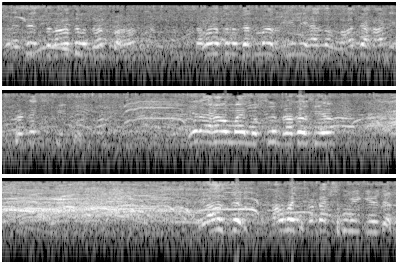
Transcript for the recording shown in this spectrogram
when I say Sanatana Dharma, Sanatana Dharma really has a larger heart, it protects people. Here I have my Muslim brothers here. We ask them how much protection we give them.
